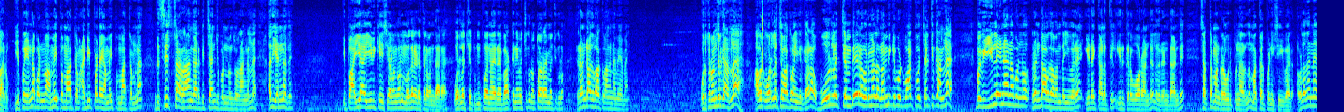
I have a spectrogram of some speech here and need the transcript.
வரும். இப்போ என்ன பண்ணணும்? அமைப்பு மாற்றம் அடிப்படை அமைப்பு மாற்றம்னா இந்த சிஸ்டர் ராங்காக இருக்குது சேஞ்ச் பண்ணணும்னு சொல்கிறாங்கல்ல அது என்னது? இப்போ ஐயா ஈவி கே முதலிடத்தில் முதல் இடத்துல வந்தாரா? ஒரு லட்சத்து முப்பதாயிரம் வாக்குனே வச்சுக்கிறோம் தோராயம் வச்சுக்கிறோம். ரெண்டாவது வாக்கு வாங்கினவே அவன் ஒருத்தர் வந்திருக்காருல்ல அவர் ஒரு லட்சம் வாக்கு வாங்கியிருக்காரா? ஒரு லட்சம் பேர் அவர் மேல நம்பிக்கை போட்டு வாக்கு செலுத்திருக்காங்கல்ல இப்போ இல்லைன்னா என்ன பண்ணும்? ரெண்டாவதா வந்த இவரை இடைக்காலத்தில் இருக்கிற ஓராண்டு அல்லது ரெண்டாண்டு சட்டமன்ற உறுப்பினர் இருந்து மக்கள் பணி செய்வார். அவ்வளோதானே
